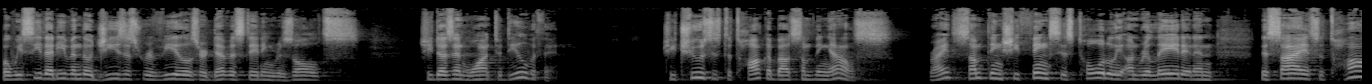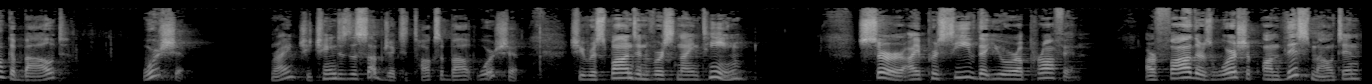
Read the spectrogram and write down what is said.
But we see that even though Jesus reveals her devastating results, she doesn't want to deal with it. She chooses to talk about something else, right? Something she thinks is totally unrelated and decides to talk about worship right? She changes the subject. She talks about worship. She responds in verse 19 Sir, I perceive that you are a prophet. Our fathers worship on this mountain,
